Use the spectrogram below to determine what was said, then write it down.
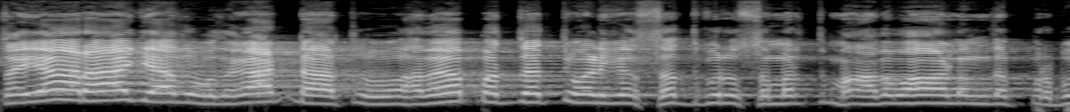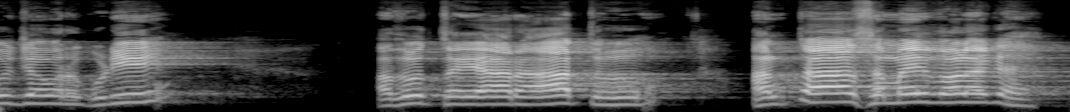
ತಯಾರಾಗಿ ಅದು ಉದ್ಘಾಟನೆ ಆತು. ಅದ ಪದ್ಧತಿ ಒಳಗೆ ಸದ್ಗುರು ಸಮರ್ಥ ಮಾಧವಾನಂದ ಪ್ರಭುಜವರ ಗುಡಿ ಅದು ತಯಾರಾತು. ಅಂಥ ಸಮಯದೊಳಗೆ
